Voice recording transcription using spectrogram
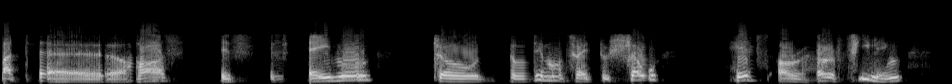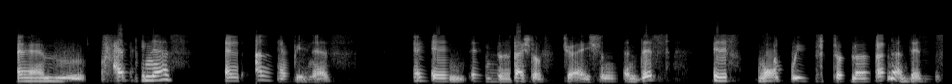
but uh, horse is, is able to, to demonstrate, to show his or her feeling um, happiness and unhappiness in, in special situations. And this is what we have to learn, and this is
